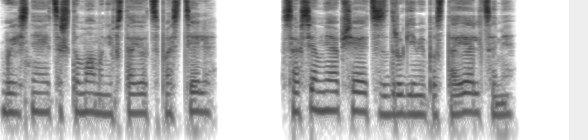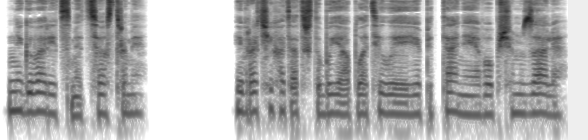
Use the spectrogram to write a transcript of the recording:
Выясняется, что мама не встает с постели, совсем не общается с другими постояльцами, не говорит с медсестрами, и врачи хотят, чтобы я оплатила ее питание в общем зале,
